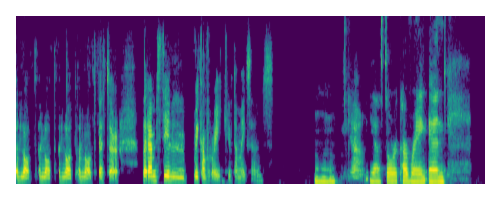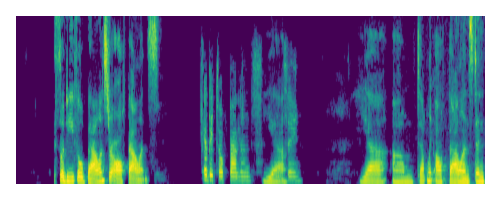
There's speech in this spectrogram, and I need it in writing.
a lot, a lot, a lot, a lot better, but I'm still recovering, if that makes sense. Mm-hmm. Yeah. Yeah, still recovering. And so do you feel balanced or off balance? A bit off balance. Yeah. Yeah, um, definitely off balanced. And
